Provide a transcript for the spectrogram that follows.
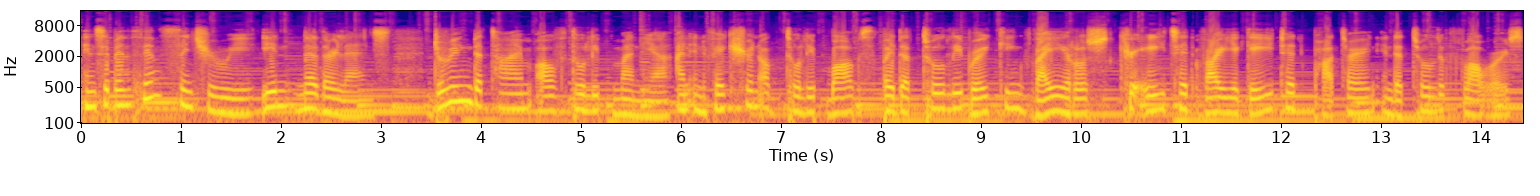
In 17th century in Netherlands, during the time of tulip mania, an infection of tulip bulbs by the tulip breaking virus created variegated pattern in the tulip flowers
